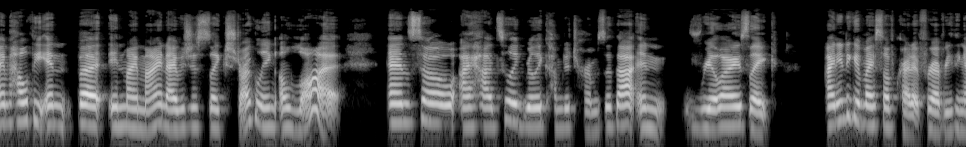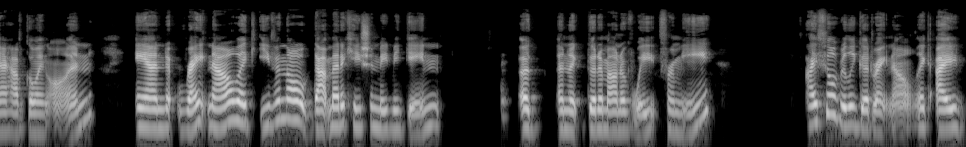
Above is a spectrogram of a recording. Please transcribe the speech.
I'm healthy. And, but in my mind, I was just like struggling a lot. And so I had to like really come to terms with that and realize like I need to give myself credit for everything I have going on. And right now, like, even though that medication made me gain a, an- a good amount of weight for me, I feel really good right now. Like I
